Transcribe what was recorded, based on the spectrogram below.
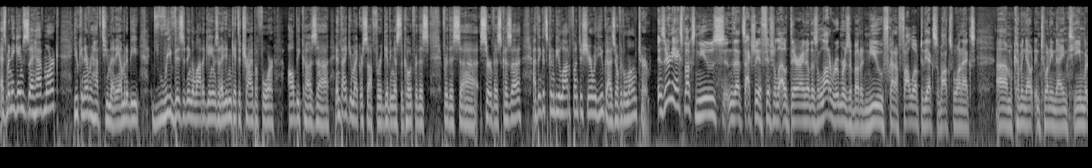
as many games as I have, Mark. You can never have too many. I'm going to be revisiting a lot of games that I didn't get to try before, all because uh, and thank you Microsoft for giving us the code for this for this uh, service because uh, I think it's going to be a lot of fun to share with you guys over the long term. Is there any Xbox news that's actually official out there? I know there's a lot of rumors about a new kind of follow up to the Xbox One X um, coming out in 2019, but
